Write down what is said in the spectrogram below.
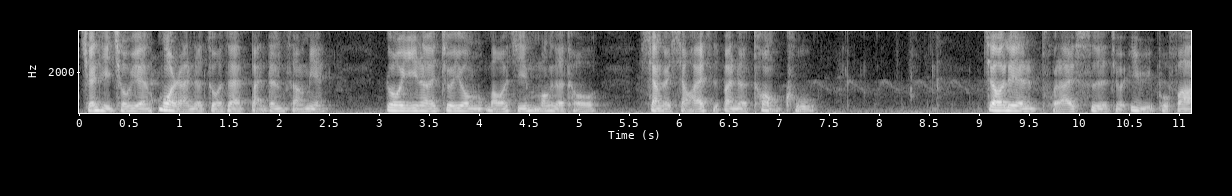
全体球员默然的坐在板凳上面，洛伊呢就用毛巾蒙着头。像个小孩子般的痛哭，教练普莱斯就一语不发。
